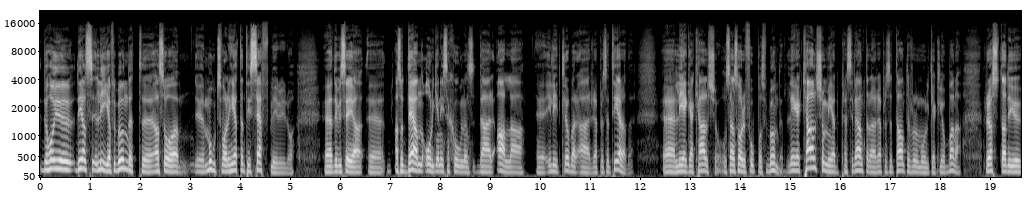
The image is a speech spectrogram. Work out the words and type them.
du har ju dels ligaförbundet, eh, alltså motsvarigheten till SEF blir det ju då. Det vill säga, alltså den organisationen där alla elitklubbar är representerade eh, Lega Calcio och sen så har du fotbollsförbundet. Lega Calcio med presidenterna, representanter från de olika klubbarna, röstade ju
